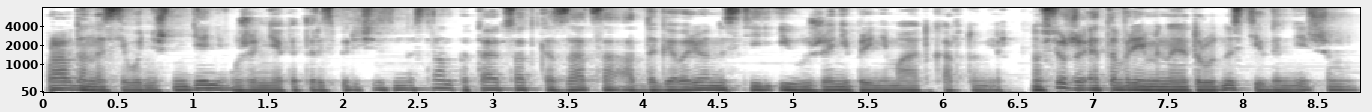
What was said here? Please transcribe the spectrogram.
Правда, на сегодняшний день уже некоторые из перечисленных стран пытаются отказаться от договоренностей и уже не принимают карту МИР. Но все же это временные трудности и в дальнейшем,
